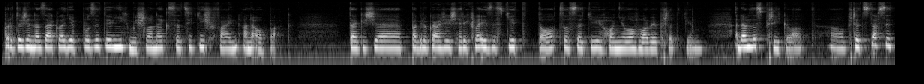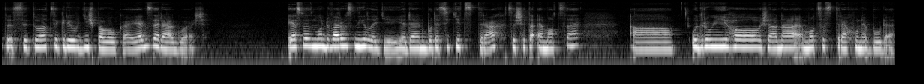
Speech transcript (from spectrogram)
Protože na základě pozitivních myšlenek se cítíš fajn a naopak. Takže pak dokážeš rychleji zjistit to, co se ti honilo v hlavě předtím. A dám zase příklad. Představ si situaci, kdy uvidíš pavouka. Jak zareaguješ? Já si vezmu dva různý lidi. Jeden bude cítit strach, což je ta emoce, a u druhého žádná emoce strachu nebude.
